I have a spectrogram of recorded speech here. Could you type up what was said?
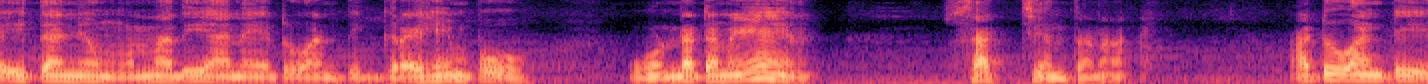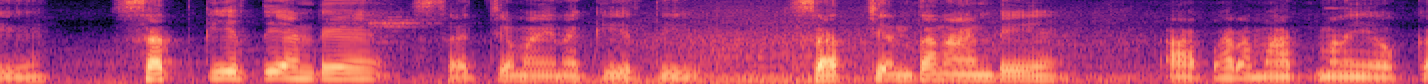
చైతన్యం ఉన్నది అనేటువంటి గ్రహింపు ఉండటమే సత్చింతన. అటువంటి సత్కీర్తి అంటే సత్యమైన కీర్తి. సత్చింతన అంటే ఆ పరమాత్మని యొక్క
